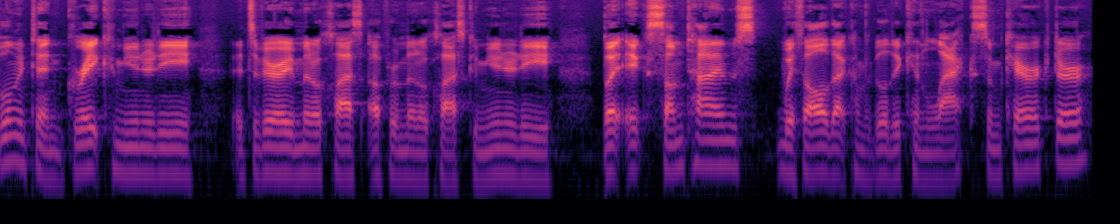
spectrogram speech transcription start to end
Bloomington, great community. It's a very middle class, upper middle class community, but it sometimes, with all that comfortability, can lack some character.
